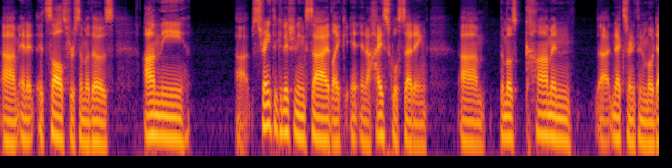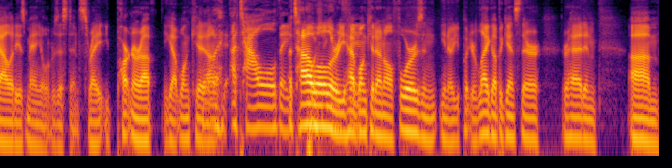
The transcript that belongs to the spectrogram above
um, and it, it solves for some of those. On the uh, strength and conditioning side, like in, in a high school setting, um, the most common uh, neck strengthening modality is manual resistance, right? You partner up, you got one kid on a towel they a towel or you have it. one kid on all fours and you know you put your leg up against their their head and um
